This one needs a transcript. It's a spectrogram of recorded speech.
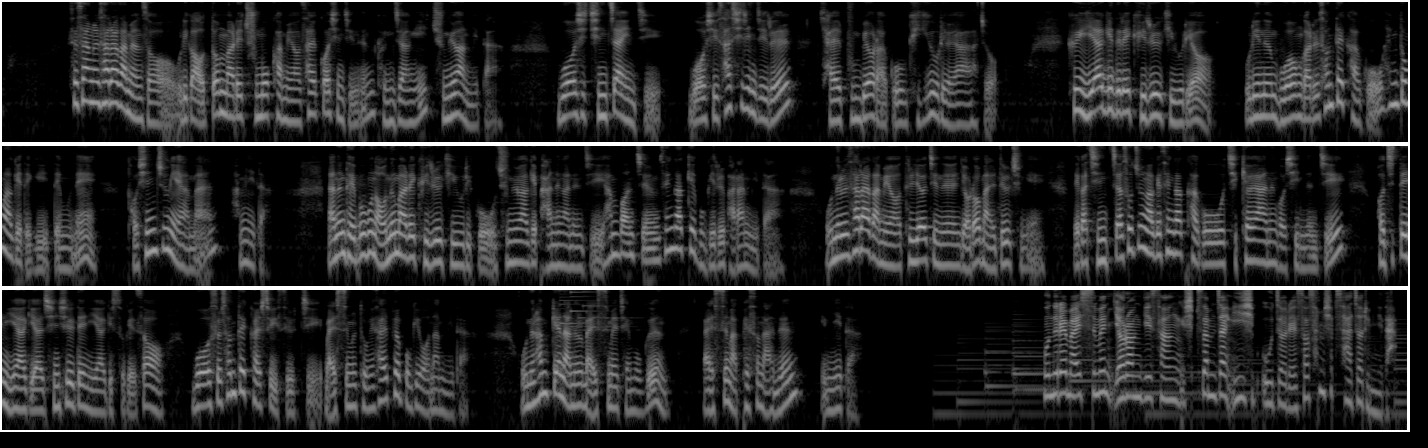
세상을 살아가면서 우리가 어떤 말에 주목하며 살 것인지는 굉장히 중요합니다. 무엇이 진짜인지, 무엇이 사실인지를 잘 분별하고 귀 기울여야 하죠. 그 이야기들의 귀를 기울여 우리는 무언가를 선택하고 행동하게 되기 때문에 더 신중해야만 합니다. 나는 대부분 어느 말에 귀를 기울이고 중요하게 반응하는지 한 번쯤 생각해 보기를 바랍니다. 오늘을 살아가며 들려지는 여러 말들 중에 내가 진짜 소중하게 생각하고 지켜야 하는 것이 있는지 거짓된 이야기와 진실된 이야기 속에서 무엇을 선택할 수 있을지 말씀을 통해 살펴보기 원합니다. 오늘 함께 나눌 말씀의 제목은 말씀 앞에서 나는 입니다. 오늘의 말씀은 열왕기상 13장 25절에서 34절입니다.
